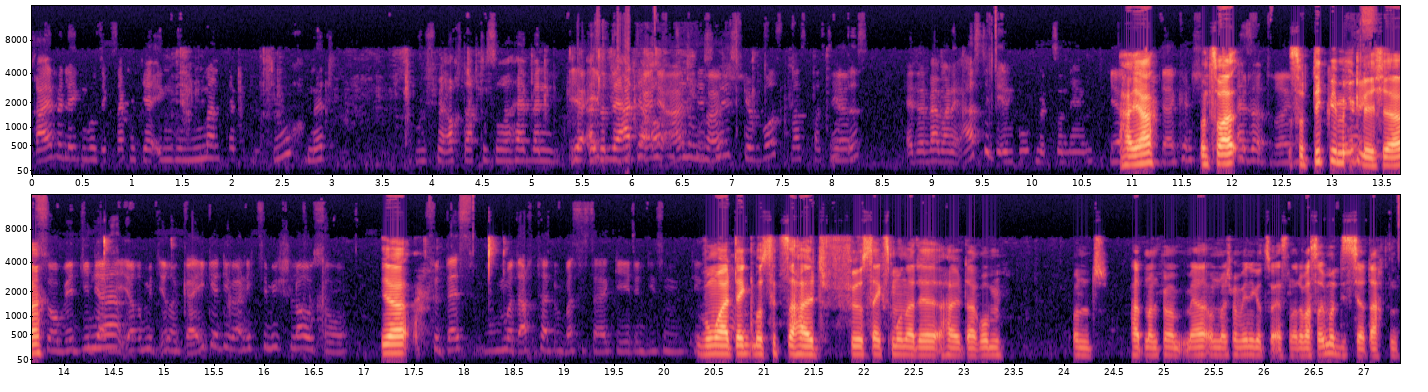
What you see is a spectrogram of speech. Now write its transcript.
Freiwilligen, wo sie gesagt hat, ja irgendwie niemand nimmt ein Buch mit. Wo ich mir auch dachte so, hä, wenn, Ja, also der hat ja hast. nicht gewusst, was passiert Ja. ist. Ja, dann wäre meine erste Idee, ein Buch mitzunehmen. Ah ja, da kannst und zwar Also. So dick wie möglich, ja. So, wie die da Ja. mit ihrer, mit ihrer Geige, die war eigentlich ziemlich schlau, so. Ja, Für das, wo man gedacht hat, um was es da geht in diesem. wo man halt denkt, man sitzt da halt für sechs Monate halt da rum und hat manchmal mehr und manchmal weniger zu essen oder was auch immer die sich ja dachten.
